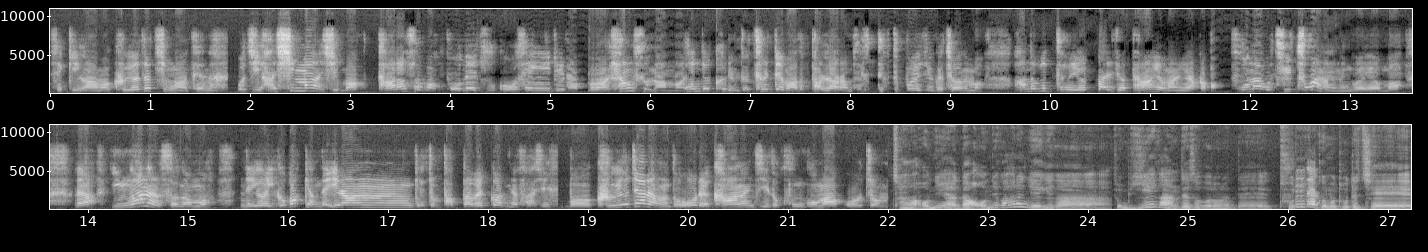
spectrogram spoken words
새끼가 막 그 여자친구한테는 뭐지 한 10만 원씩 막 달아서 막 보내주고 생일이라 막 향수나 뭐 핸드크림도 틀 때마다 발라라면서 틱틱 보여주니까 저는 막 하나부터 열까지 저 당하면 약간 막 분하고 질투가 나는 거예요. 막 그냥 인간으로서 너무 내가 이거밖에 안돼 이런 게 좀 답답했거든요 사실. 뭐 그 여자랑도 오래 가는지도 궁금하고 좀 자 언니야 나 언니가 하는 얘기가 좀 이해가 안 돼서 그러는데 둘이 다 그러면 도대체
